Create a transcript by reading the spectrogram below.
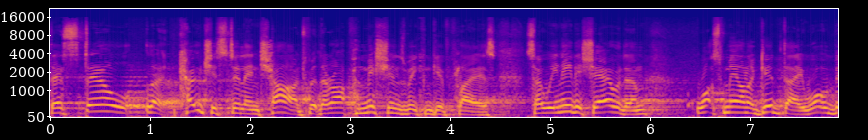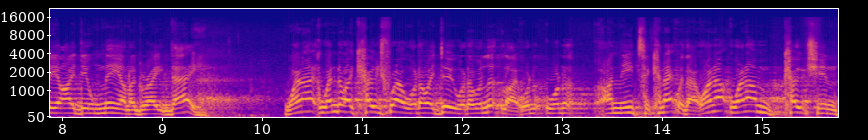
there's still, look, coach is still in charge, but there are permissions we can give players. So we need to share with them what's me on a good day? What would be ideal me on a great day? When, I, when do I coach well? What do I do? What do I look like? What, what I need to connect with that. When, I, when I'm coaching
